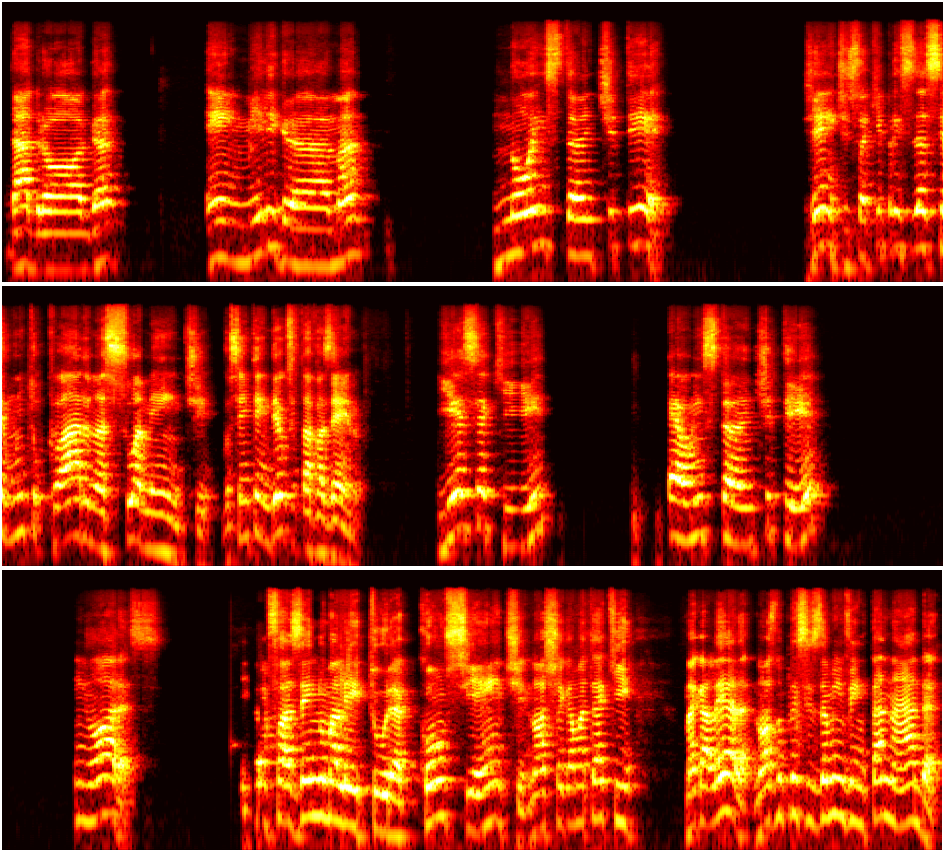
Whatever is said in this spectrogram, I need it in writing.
da droga em miligrama no instante T. Gente, isso aqui precisa ser muito claro na sua mente. Você entendeu o que você está fazendo? E esse aqui é o instante T em horas. Então, fazendo uma leitura consciente, nós chegamos até aqui. Mas, galera, nós não precisamos inventar nada.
